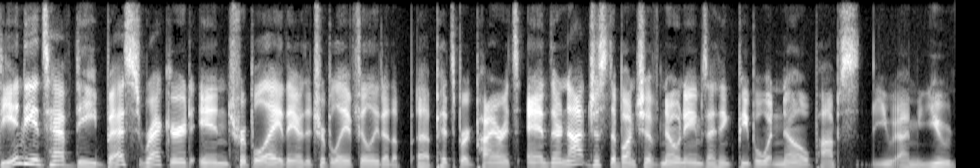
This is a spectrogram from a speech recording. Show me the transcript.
The Indians have the best record in AAA. They are the AAA affiliate of the uh, Pittsburgh Pirates, and they're not just a bunch of no names. I think people wouldn't know. Pops, you, I mean, you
